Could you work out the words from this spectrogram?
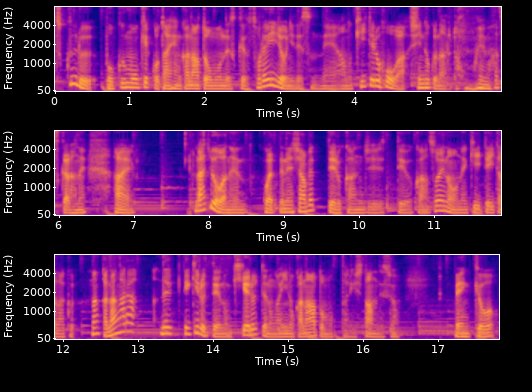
作る僕も結構大変かなと思うんですけど、それ以上にですね、あの、聞いてる方がしんどくなると思いますからね。はい。ラジオはね、こうやってね、喋ってる感じっていうか、そういうのをね、聞いていただく。なんかながらでできるっていうのを聞けるっていうのがいいのかなと思ったりしたんですよ。勉強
